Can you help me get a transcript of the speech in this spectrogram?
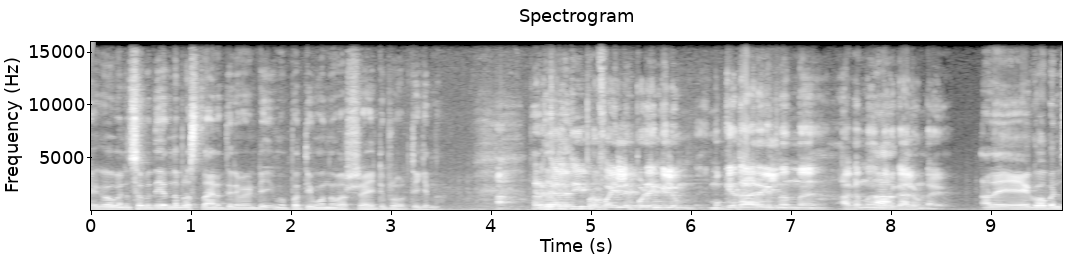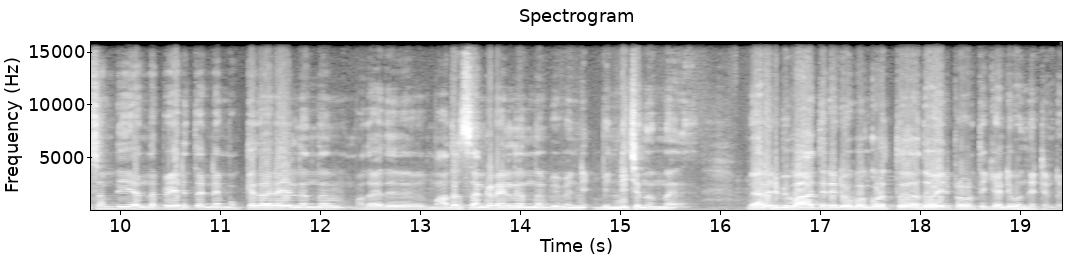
ഏകോപന സമിതി എന്ന പ്രസ്ഥാനത്തിന് വേണ്ടി മുപ്പത്തിമൂന്ന് വർഷമായിട്ട് പ്രവർത്തിക്കുന്നു. ഈ പ്രൊഫൈലിൽ എപ്പോഴെങ്കിലും മുഖ്യധാരയിൽ നിന്ന് അകന്നു ഒരു കാലം ഉണ്ടായോ? അതെ ഏകോപൻ സമിതി എന്ന പേര് തന്നെ മുഖ്യധാരയിൽ നിന്നും അതായത് മാതൃസംഘടനയിൽ നിന്നും വിഭിന്നി ഭിന്നിച്ച് നിന്ന് വേറൊരു വിഭാഗത്തിന് രൂപം കൊടുത്ത് അതുമായി പ്രവർത്തിക്കേണ്ടി വന്നിട്ടുണ്ട്.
